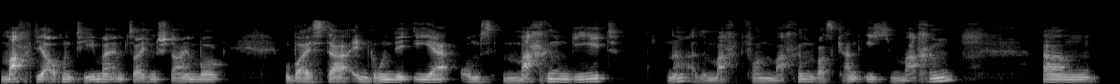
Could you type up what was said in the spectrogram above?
Macht ja auch ein Thema im Zeichen Steinbock wobei es da im Grunde eher ums Machen geht, ne? also Macht von Machen, was kann ich machen? Ähm,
